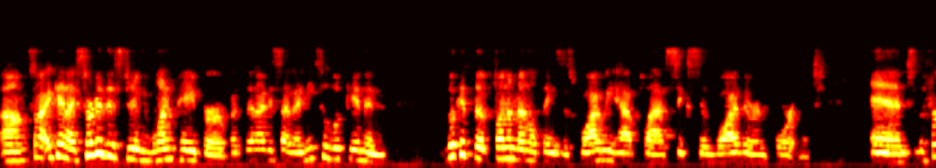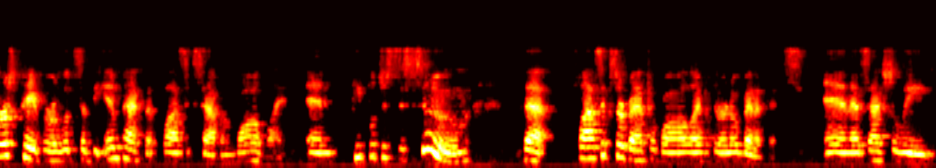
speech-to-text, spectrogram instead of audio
Um, so again, I started this doing one paper, but then I decided I need to look in and look at the fundamental things as why we have plastics and why they're important. And the first paper looks at the impact that plastics have on wildlife, and people just assume that plastics are bad for wildlife. There are no benefits, and that's actually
